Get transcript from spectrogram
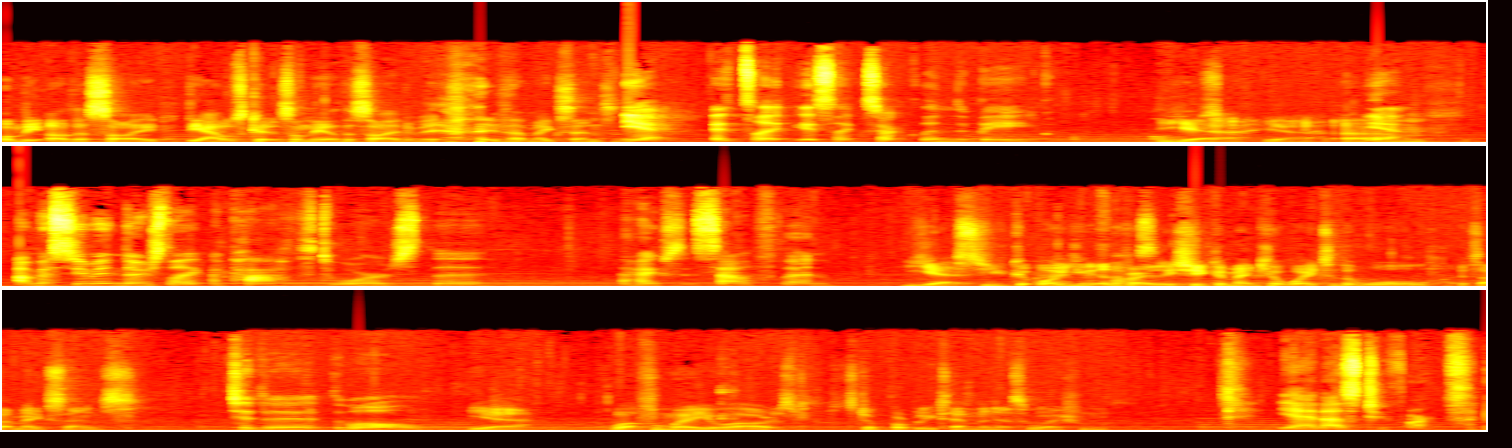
on the other side the outskirts on the other side of it if that makes sense yeah, it's like it's like circling the bay. almost. yeah yeah um, Yeah. I'm assuming there's like a path towards the the house itself then yes you could well you, at the very least you can make your way to the wall if that makes sense to the the wall. yeah well from where you are it's still probably 10 minutes away from Yeah, that's too far.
